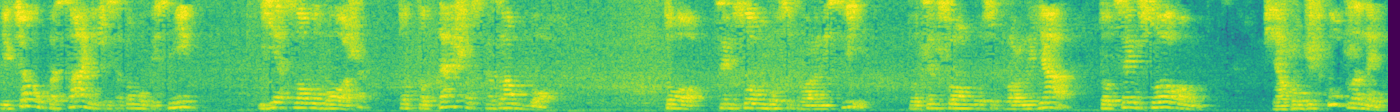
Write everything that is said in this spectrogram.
І в цьому писанні чи святому письмі є Слово Боже, тобто те, що сказав Бог. То цим словом був сотворений світ, то цим словом був сотворений я, то цим словом я був відкуплений.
